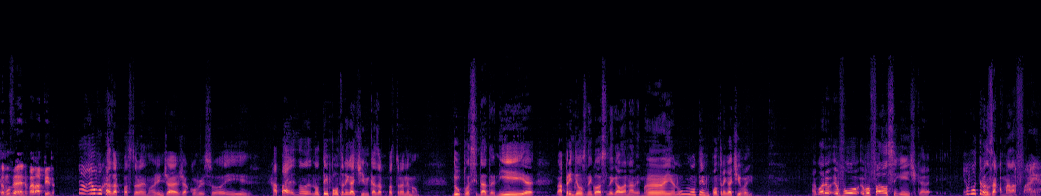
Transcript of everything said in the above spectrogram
Tamo vendo, vai lá, Pino. Eu, eu vou casar com o pastor alemão. A gente já, já conversou e. Rapaz, não, não tem ponto negativo em casar com o pastor alemão. Dupla cidadania, aprender uns negócios legais lá na Alemanha. Não, não tem um ponto negativo aí. Agora eu, eu vou, eu vou falar o seguinte, cara. Eu vou transar com Malafaia.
